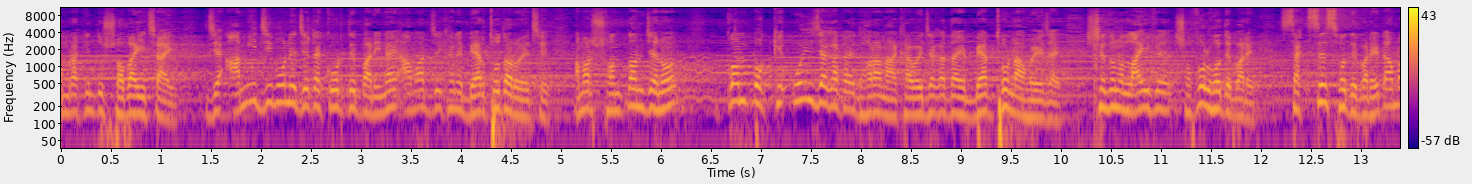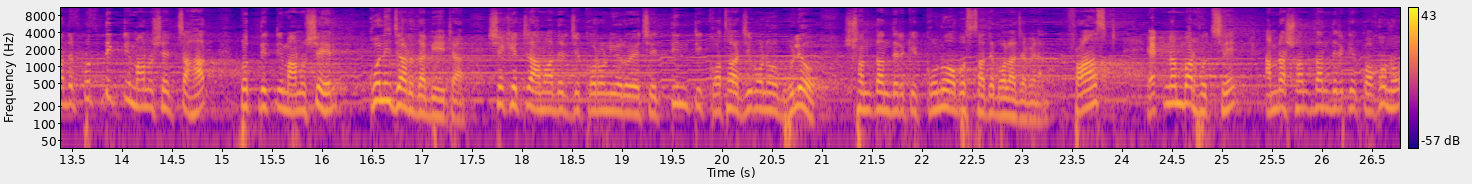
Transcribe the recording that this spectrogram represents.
আমরা কিন্তু সবাই চাই যে, আমি জীবনে যেটা করতে পারি নাই, আমার যেখানে ব্যর্থতা রয়েছে, আমার সন্তান যেন কমপক্ষে ওই জায়গাটায় ধরা না খায়, ওই জায়গাটায় ব্যর্থ না হয়ে যায়। সে যেন লাইফে সফল হতে পারে সাকসেস হতে পারে। এটা আমাদের প্রত্যেকটি মানুষের চাহাত, প্রত্যেকটি মানুষের কলিজার দাবি এটা। সেক্ষেত্রে আমাদের যে করণীয় রয়েছে, তিনটি কথা জীবনেও ভুলেও সন্তানদেরকে কোনো অবস্থাতে বলা যাবে না। ফার্স্ট এক নম্বর হচ্ছে, আমরা সন্তানদেরকে কখনো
